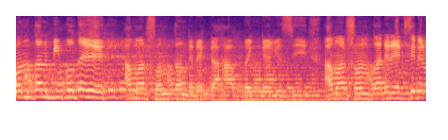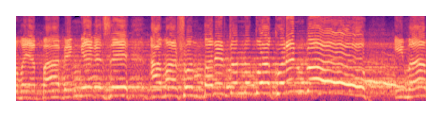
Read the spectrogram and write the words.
সন্তান বিপদে, আমার সন্তানের একটা হাত ভেঙে গেছি। আমার সন্তানের অ্যাক্সিডেন্ট হয়ে পা ভেঙে গেছে। আমার সন্তানের জন্য দোয়া করেন গো। ইমাম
